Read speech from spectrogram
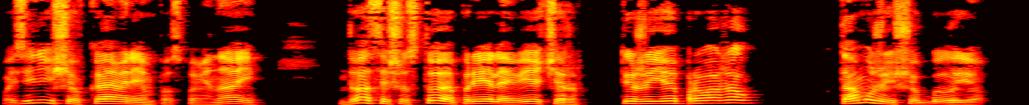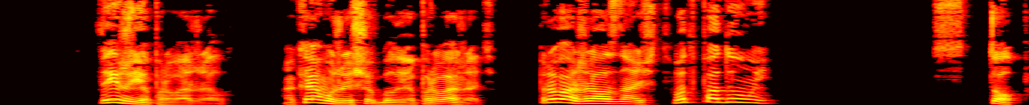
«Посиди еще в камере, поспоминай. 26 апреля, вечер. Ты же ее провожал? К тому же еще был ее...» «Ты же ее провожал. А кому же еще был ее провожать?» «Провожал, значит. Вот подумай». «Стоп!»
